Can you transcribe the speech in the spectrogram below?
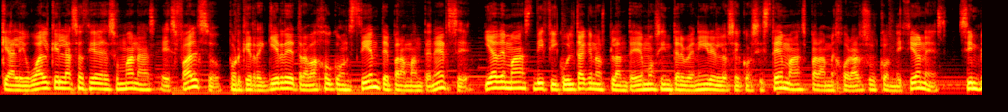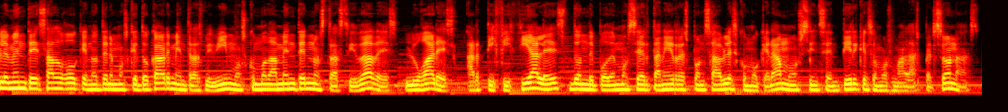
que al igual que en las sociedades humanas es falso, porque requiere de trabajo consciente para mantenerse, y además dificulta que nos planteemos intervenir en los ecosistemas para mejorar sus condiciones. Simplemente es algo que no tenemos que tocar mientras vivimos cómodamente en nuestras ciudades, lugares artificiales donde podemos ser tan irresponsables como queramos sin sentir que somos malas personas.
